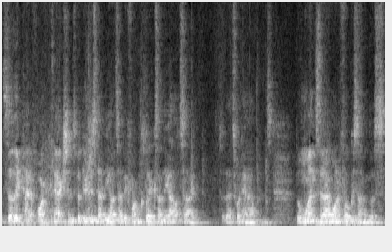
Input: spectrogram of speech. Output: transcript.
So they kind of form connections, but they're just on the outside. They form cliques on the outside. So that's what happens. The ones that I want to focus on are those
